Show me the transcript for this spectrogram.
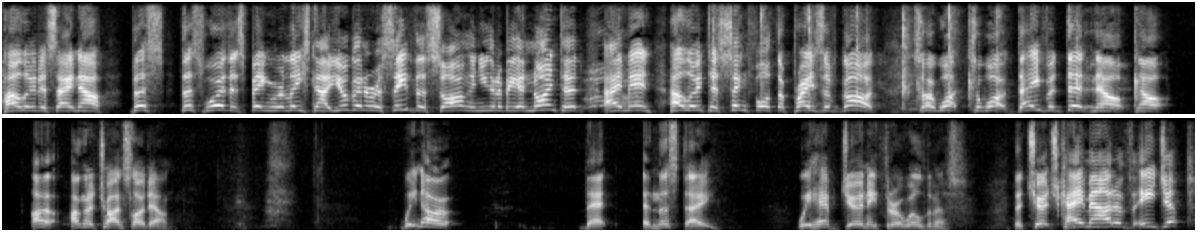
Hallelujah, to say, Now, this, this word that's being released now, you're going to receive this song and you're going to be anointed, amen, hallelujah, to sing forth the praise of God. So what, so what David did, now, now I, I'm going to try and slow down. We know that in this day, we have journeyed through a wilderness. The church came out of Egypt.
